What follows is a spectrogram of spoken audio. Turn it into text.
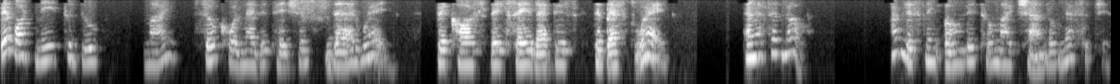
They want me to do my so-called meditation their way because they say that is the best way. And I said, no, I'm listening only to my channel messages.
